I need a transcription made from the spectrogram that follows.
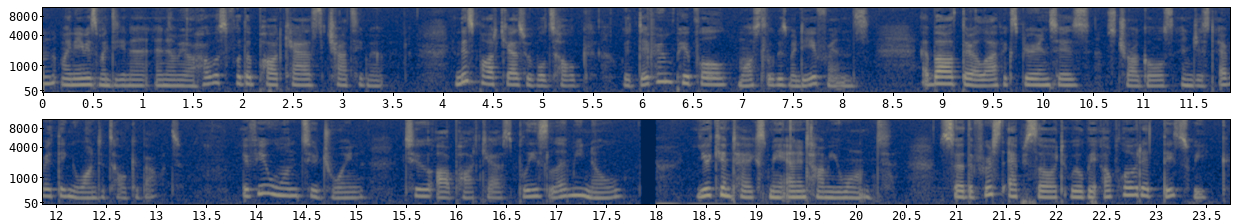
name is Medina, and I'm your host for the podcast Chatty Moon. In this podcast, we will talk with different people, mostly with my dear friends, about their life experiences, struggles, and just everything you want to talk about. If you want to join to our podcast, please let me know. You can text me anytime you want. So, the first episode will be uploaded this week.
